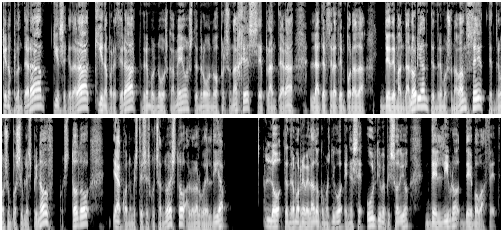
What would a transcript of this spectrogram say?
¿Qué nos planteará? ¿Quién se quedará? ¿Quién aparecerá? Tendremos nuevos cameos, tendremos nuevos personajes, se planteará la tercera temporada de The Mandalorian, tendremos un avance, tendremos un posible spin-off, pues todo, ya cuando me estéis escuchando esto, a lo largo del día, lo tendremos revelado, como os digo, en ese último episodio del libro de Boba Fett.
